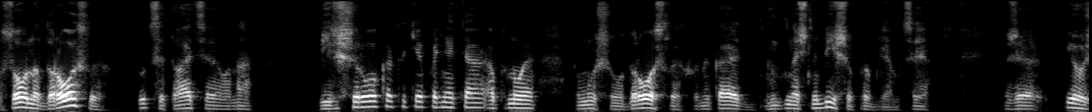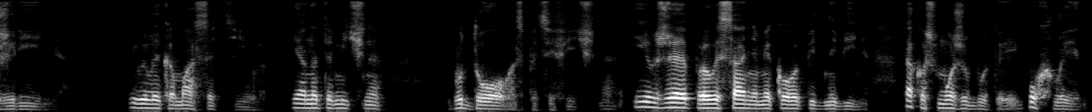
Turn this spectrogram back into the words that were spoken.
Стосовно дорослих, тут ситуація вона більш широка, таке поняття апноє, тому що у дорослих виникають значно більше проблем. Це вже і ожиріння, і велика маса тіла, і анатомічна будова специфічна, і вже провисання м'якого піднебіння. Також може бути і пухлини,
